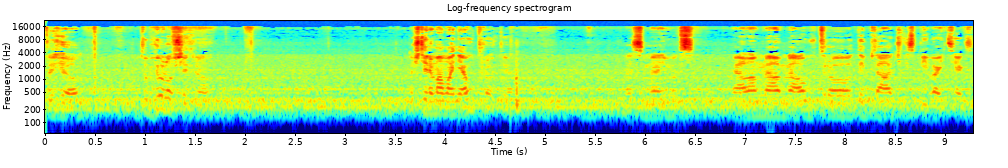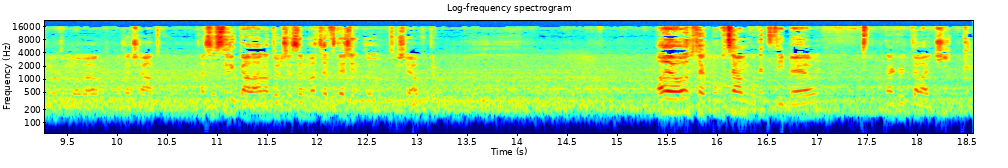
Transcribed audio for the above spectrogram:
Takže jo, to by bylo všechno. Ještě nemám ani outro, jo. Já jsem ani moc... Já mám na, na outro ty ptáčky zpívající, jak jsem o tom mluvil na začátku. Já jsem si říkal, a natočil jsem 20 vteřin toho, což je outro. Ale jo, tak pokud se vám pokud líbil, tak hoďte lajčík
